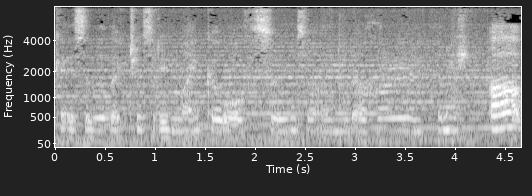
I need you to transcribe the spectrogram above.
Okay, so the electricity might go off soon, so I need to hurry and finish up.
